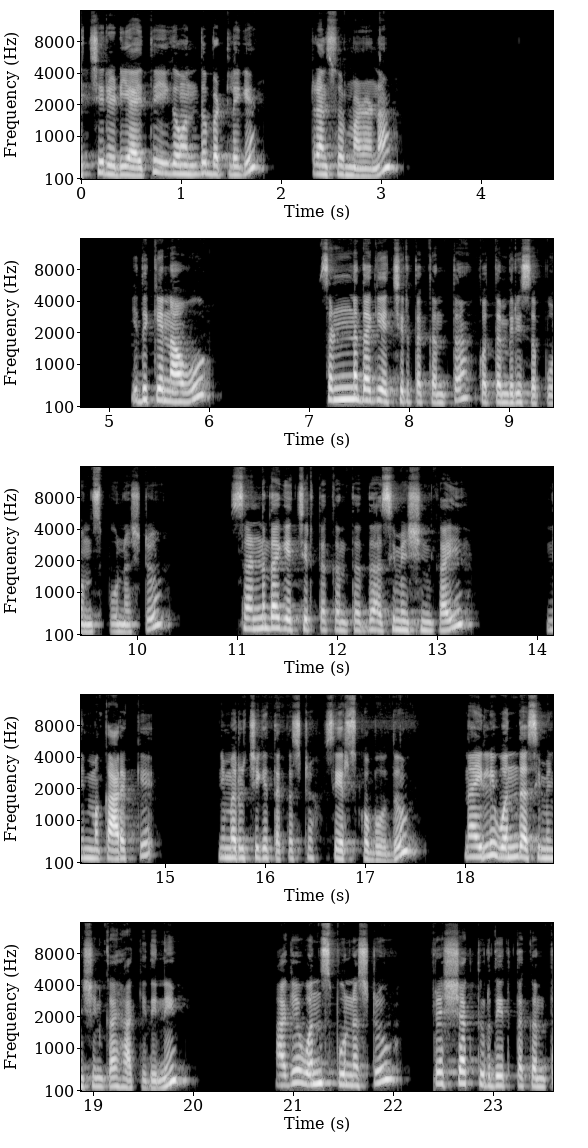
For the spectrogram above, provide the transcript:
ಹೆಚ್ಚಿ ರೆಡಿ ಆಯಿತು. ಈಗ ಒಂದು ಬಟ್ಲಿಗೆ ಟ್ರಾನ್ಸ್ಫರ್ ಮಾಡೋಣ. ಇದಕ್ಕೆ ನಾವು ಸಣ್ಣದಾಗಿ ಹೆಚ್ಚಿರ್ತಕ್ಕಂಥ ಕೊತ್ತಂಬರಿ ಸೊಪ್ಪು ಒಂದು ಸ್ಪೂನಷ್ಟು ಸಣ್ಣದಾಗಿ ಹೆಚ್ಚಿರ್ತಕ್ಕಂಥದ್ದು ಹಸಿಮೆಣ್ಸಿನ್ಕಾಯಿ. ನಿಮ್ಮ ಖಾರಕ್ಕೆ, ನಿಮ್ಮ ರುಚಿಗೆ ತಕ್ಕಷ್ಟು ಸೇರಿಸ್ಕೋಬೋದು. ನಾ ಇಲ್ಲಿ ಒಂದು ಹಸಿಮೆಣ್ಸಿನ್ಕಾಯಿ ಹಾಕಿದ್ದೀನಿ. ಹಾಗೆ ಒಂದು ಸ್ಪೂನಷ್ಟು ಫ್ರೆಶ್ ಆಗಿ ತುರಿದಿರ್ತಕ್ಕಂಥ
